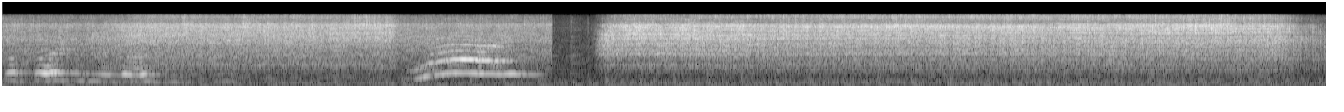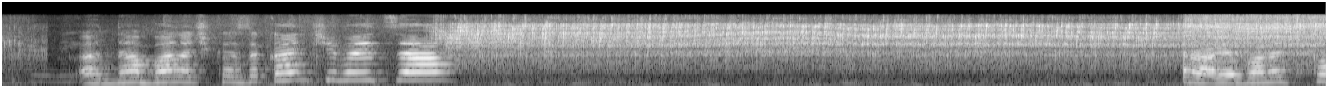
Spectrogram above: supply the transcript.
Похоже на розовенькую. Одна баночка заканчивается. Вторая баночка.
